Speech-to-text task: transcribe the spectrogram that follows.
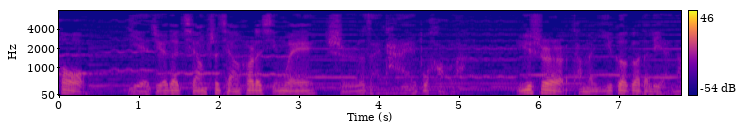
后，也觉得抢吃抢喝的行为实在太不好了，于是他们一个个的脸呐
